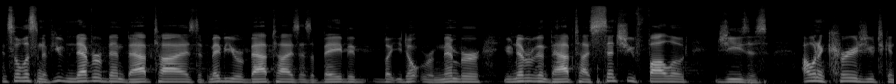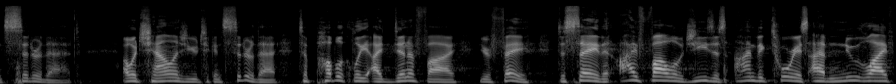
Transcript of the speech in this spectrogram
And so, listen, if you've never been baptized, if maybe you were baptized as a baby, but you don't remember, you've never been baptized since you followed Jesus, I would encourage you to consider that. I would challenge you to consider that, to publicly identify your faith, to say that I follow Jesus, I'm victorious, I have new life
